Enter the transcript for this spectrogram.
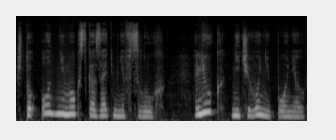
что он не мог сказать мне вслух. Люк ничего не понял.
